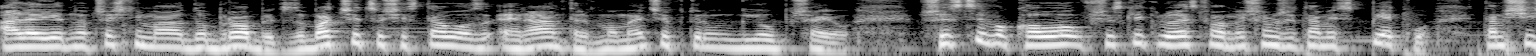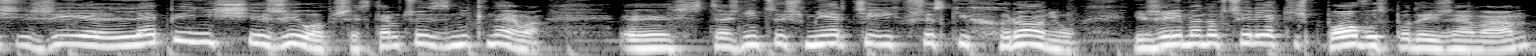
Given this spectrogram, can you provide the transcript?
ale jednocześnie ma dobrobyt. Zobaczcie, co się stało z Erantel w momencie, w którym ją przejął. Wszyscy wokoło, wszystkie królestwa myślą, że tam jest piekło. Tam się żyje lepiej niż się żyło. Przestępczość zniknęła. Yy, Strażnicy śmierci ich wszystkich chronią. Jeżeli będą chcieli jakiś powóz, podejrzewam,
